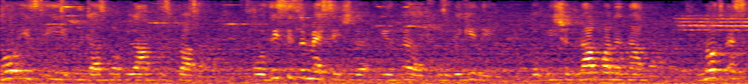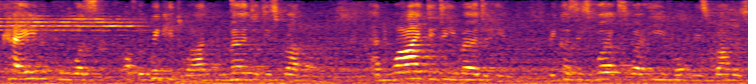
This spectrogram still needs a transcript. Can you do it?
nor is he who does not love his brother. For this is the message that you heard from the beginning, that we should love one another, not as Cain, who was of the wicked one and murdered his brother. And why did he murder him? Because his works were evil and his brother's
